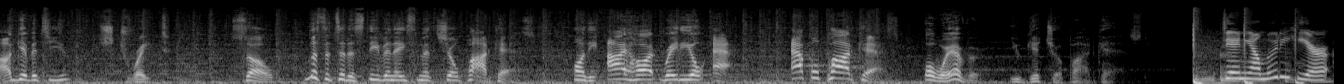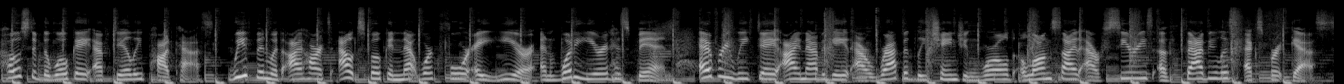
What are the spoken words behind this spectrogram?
I'll give it to you straight. So listen to the Stephen A. Smith Show podcast on the iHeartRadio app, Apple Podcasts, or wherever you get your podcast. Danielle Moody here, host of the Woke AF Daily podcast. We've been with iHeart's Outspoken Network for a year, and what a year it has been. Every weekday, I navigate our rapidly changing world alongside our series of fabulous expert guests.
